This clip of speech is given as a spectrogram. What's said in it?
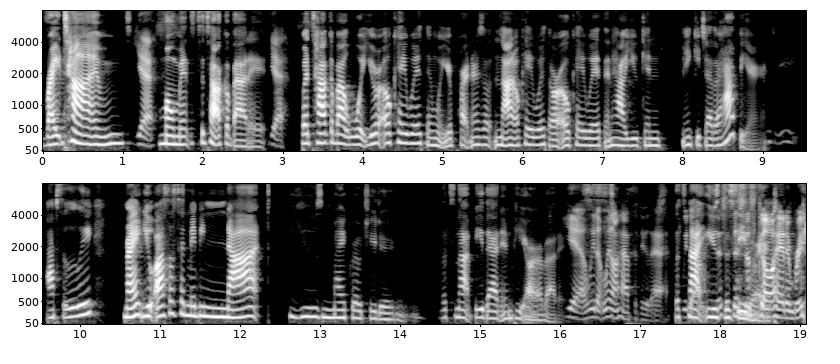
right timed yes moments to talk about it. yes But talk about what you're okay with and what your partner's not okay with or okay with and how you can make each other happier. Indeed. Absolutely. Right? You also said maybe not use micro cheating. Let's not be that NPR about it. yeah we don't we don't have to do that Let's We not don't. use the Let's- C let's just go ahead and breathe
